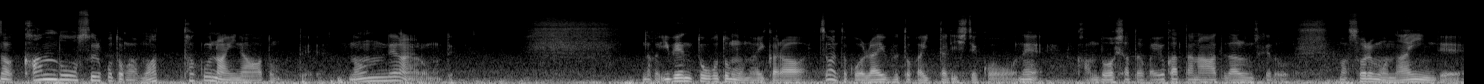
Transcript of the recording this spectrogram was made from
なんか感動することが全くないなと思って。なんでなんやろ思って。なんかイベントごともないから、いつもやったらこうライブとか行ったりしてこうね、感動したとか良かったなってなるんですけど、まあそれもないんで、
